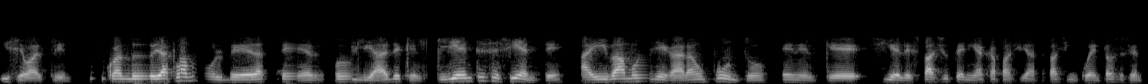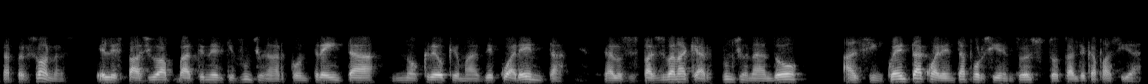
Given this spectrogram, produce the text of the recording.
y se va al cliente. Cuando ya podamos volver a tener posibilidades de que el cliente se siente, ahí vamos a llegar a un punto en el que si el espacio tenía capacidad para 50 o 60 personas, el espacio va, a tener que funcionar con 30, no creo que más de 40. O sea, los espacios van a quedar funcionando al 50-40% de su total de capacidad.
